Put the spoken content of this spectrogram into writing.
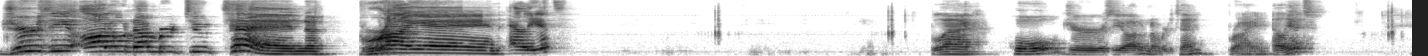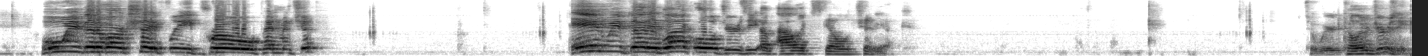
jersey auto number 210, Brian Elliott. Black hole jersey auto number to 10, Brian Elliott. Oh, we've got a Mark Scheifele Pro penmanship. And we've got a black hole jersey of Alex Galchenyuk. It's a weird color jersey.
